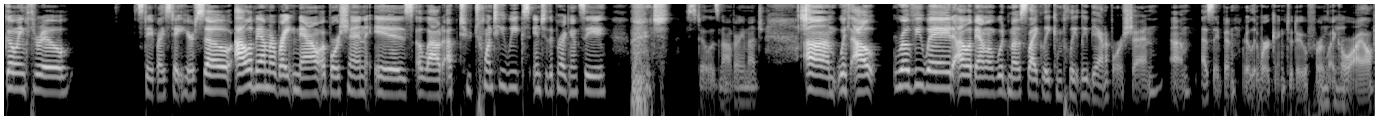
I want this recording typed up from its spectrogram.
going through state by state here. So Alabama right now abortion is allowed up to 20 weeks into the pregnancy, which still is not very much. Um, without Roe v. Wade, Alabama would most likely completely ban abortion, um, as they've been really working to do for like a while.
